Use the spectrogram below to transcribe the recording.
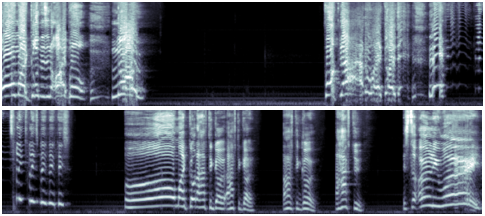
Oh my god, there's an eyeball! No! Fuck that! I don't want to go there! Leave! Please, please, please, please, please, please. Oh my god, I have to go. I have to go. I have to go. I have to. It's the only way!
